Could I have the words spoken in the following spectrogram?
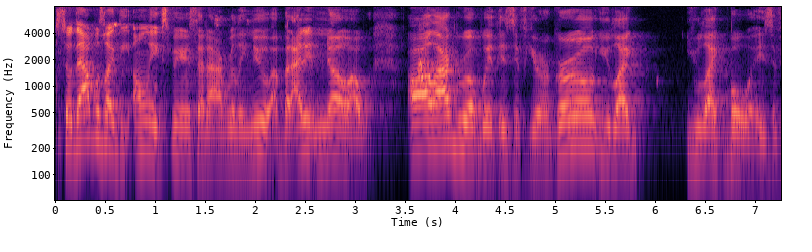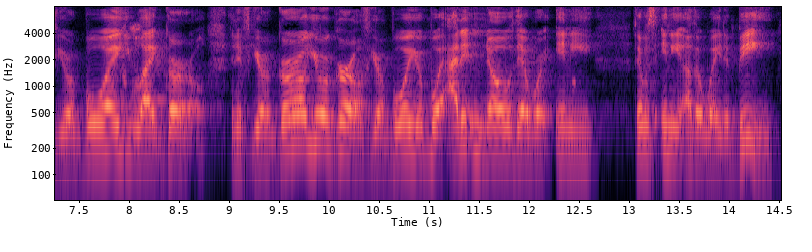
so that was like the only experience that I really knew. But I didn't know. I, all I grew up with is if you're a girl, you like you like boys. If you're a boy, you mm-hmm. like girl. And if you're a girl, you're a girl. If you're a boy, you're a boy. I didn't know there were any there was any other way to be.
